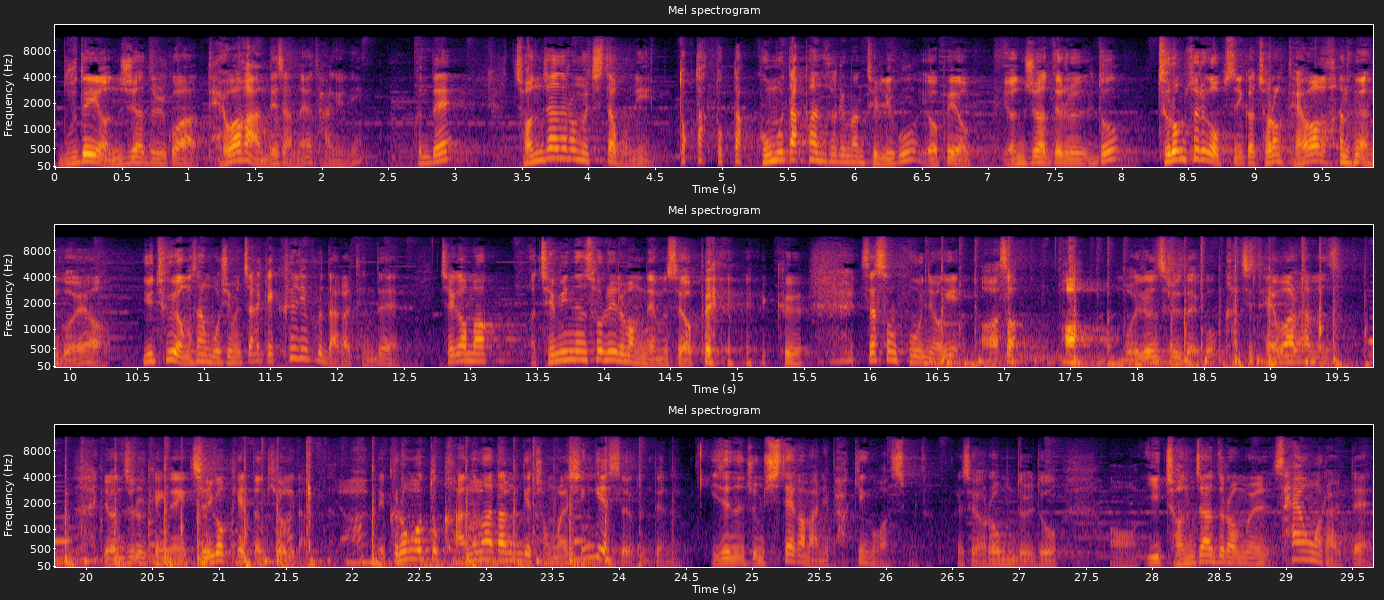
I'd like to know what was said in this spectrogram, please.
무대 연주자들과 대화가 안 되잖아요, 당연히. 근데 전자드럼을 치다 보니 똑딱똑딱 고무 딱판 소리만 들리고 옆에 옆- 연주자들도 드럼 소리가 없으니까 저랑 대화가 가능한 거예요. 유튜브 영상 보시면 짧게 클립으로 나갈 텐데 제가 막 재밌는 소리를 막 내면서 옆에 그 색소폰 형이 어서 어뭐 이런 소리 내고 같이 대화를 하면서 연주를 굉장히 즐겁게 했던 기억이 납니다. 근데 그런 것도 가능하다는 게 정말 신기했어요 그때는. 이제는 좀 시대가 많이 바뀐 것 같습니다. 그래서 여러분들도 어, 이 전자드럼을 사용을 할 때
